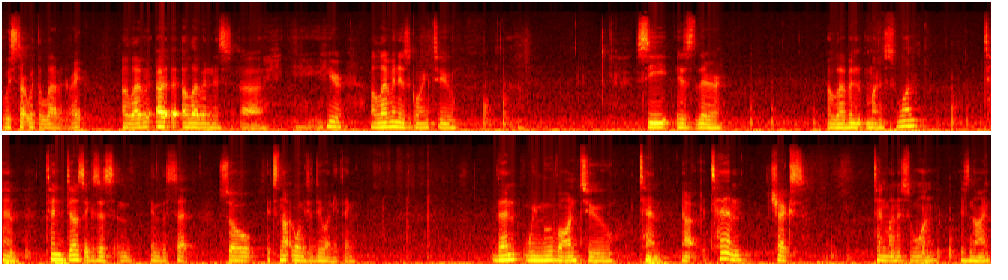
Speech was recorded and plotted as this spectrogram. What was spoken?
we start with 11, right? 11, uh, uh 11 is uh, here. 11 is going to see is there 11 minus 1, 10. 10 does exist in, in the set, so it's not going to do anything. Then we move on to 10. Now 10 checks 10 minus 1 is 9,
